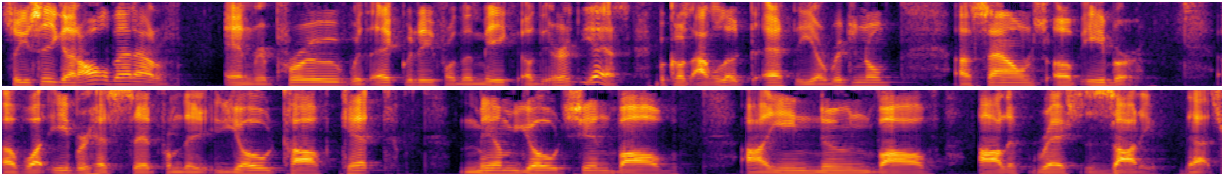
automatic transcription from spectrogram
So you see, you got all that out of and reprove with equity for the meek of the earth? Yes, because I looked at the original uh, sounds of Eber, of what Eber has said from the Yod Kaf Ket, Mem Yod Shin Vav, Ayin Nun Vav, Aleph Resh Zadi. That's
